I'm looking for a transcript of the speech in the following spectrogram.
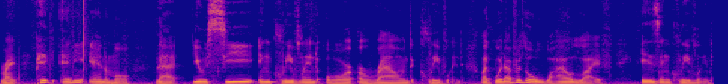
right? Pick any animal that you see in Cleveland or around Cleveland. Like whatever the wildlife is in Cleveland,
